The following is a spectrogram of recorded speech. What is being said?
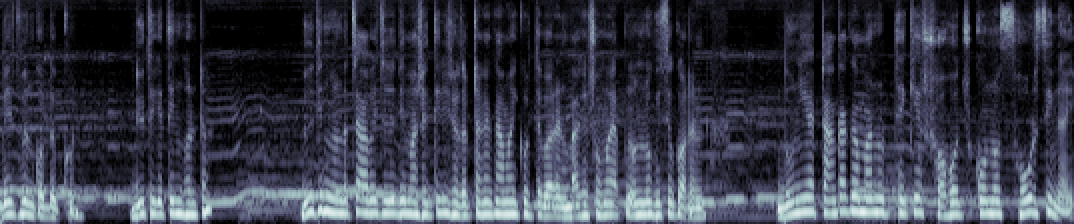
বেচবেন কতক্ষণ? দুই থেকে তিন ঘণ্টা? দুই তিন ঘণ্টা চা বেচে যদি মাসে তিরিশ হাজার টাকা কামাই করতে পারেন বাকি সময় আপনি অন্য কিছু করেন। দুনিয়ায় টাকা কামানোর থেকে সহজ কোনো সোর্সই নাই।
